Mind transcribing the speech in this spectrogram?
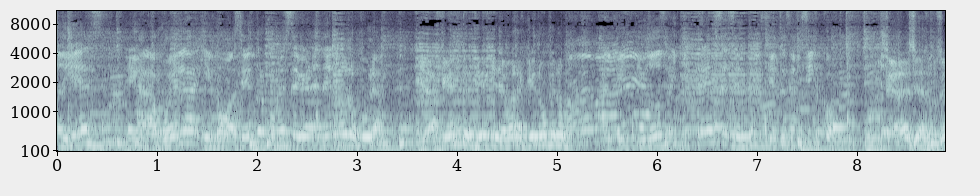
10 en Alajuela y Nueva Centro con este Viernes Negro de Locura. La gente tiene que llamar a qué número. Al 2223 6705. Muchas gracias, José.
